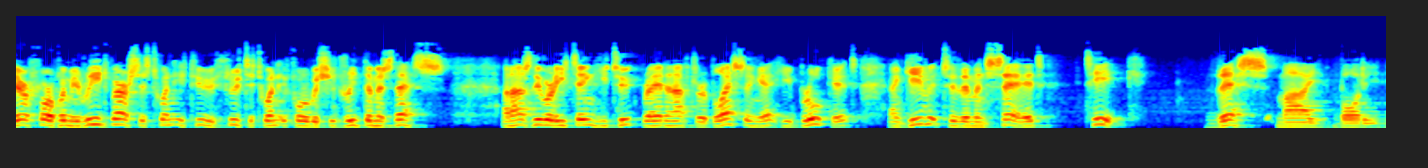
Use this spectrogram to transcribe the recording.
Therefore, when we read verses 22 through to 24, we should read them as this. And as they were eating, he took bread and after blessing it, he broke it and gave it to them and said, Take this my body.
